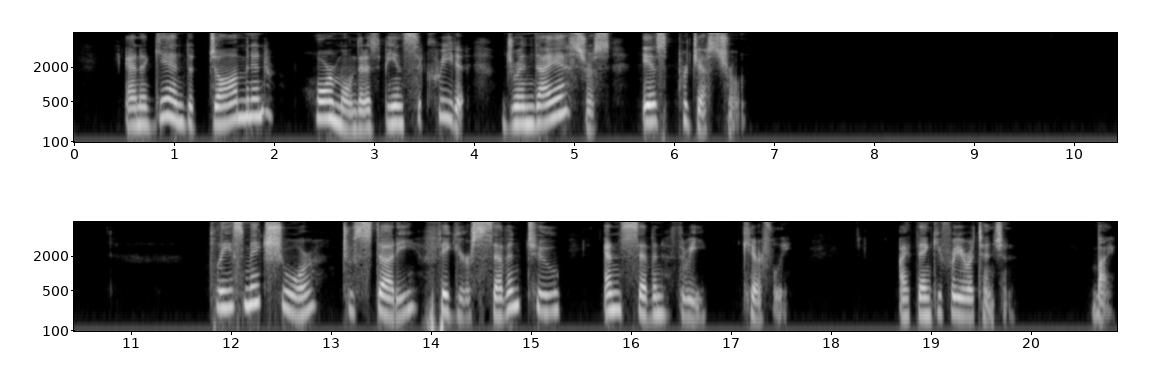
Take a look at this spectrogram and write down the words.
And again, the dominant hormone that is being secreted during diestrus is progesterone. Please make sure to study figures 7.2 and 7.3 carefully. I thank you for your attention. Bye.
